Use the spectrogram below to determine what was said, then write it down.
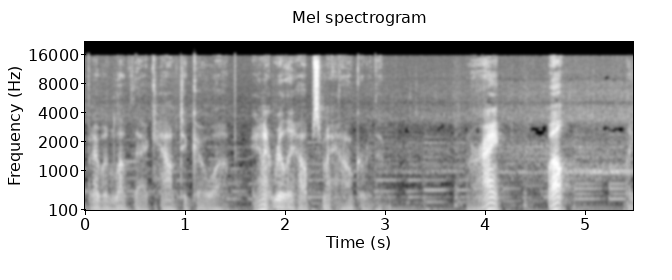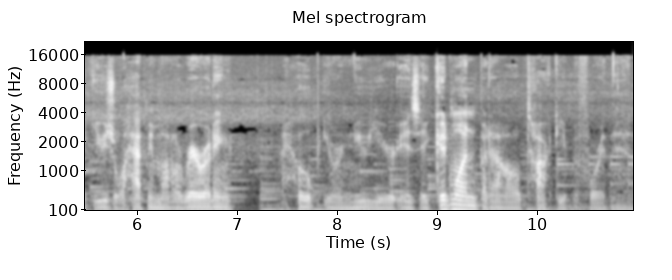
but I would love that count to go up. And it really helps my algorithm. All right. Well, like usual, happy model railroading. I hope your new year is a good one, but I'll talk to you before then.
